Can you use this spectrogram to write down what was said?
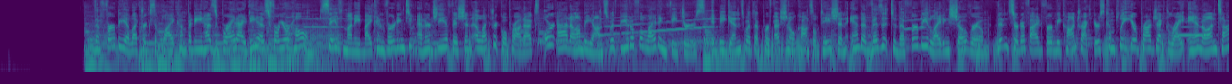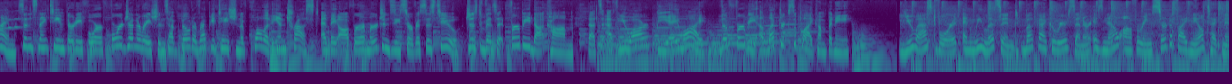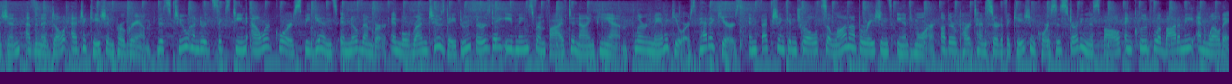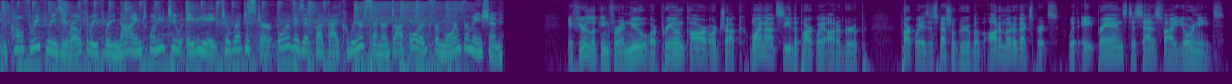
The Furbay Electric Supply Company has bright ideas for your home. Save money by converting to energy efficient electrical products or add ambiance with beautiful lighting features. It begins with a professional consultation and a visit to the Furbay Lighting Showroom. Then certified Furbay contractors complete your project right and on time. Since 1934, four generations have built a reputation of quality and trust, and they offer emergency services too. Just visit Furbay.com. That's F U R B A Y. The Furbay Electric Supply Company me. You asked for it and we listened. Buckeye Career Center is now offering certified nail technician as an adult education program. This 216 hour course begins in November and will run Tuesday through Thursday evenings from 5 to 9 p.m. Learn manicures, pedicures, infection control, salon operations, and more. Other part time certification courses starting this fall include phlebotomy and welding. Call 330 339 2288 to register or visit BuckeyeCareerCenter.org for more information. If you're looking for a new or pre owned car or truck, why not see the Parkway Auto Group? Parkway is a special group of automotive experts with eight brands to satisfy your needs.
